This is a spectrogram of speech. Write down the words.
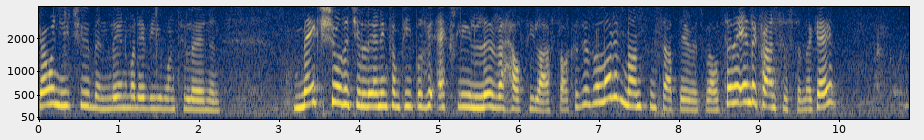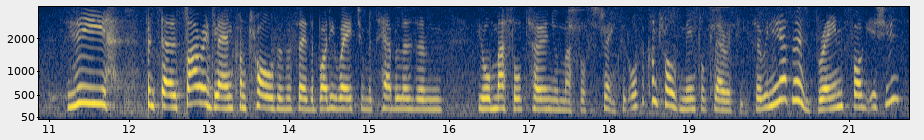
go on YouTube and learn whatever you want to learn and make sure that you're learning from people who actually live a healthy lifestyle because there's a lot of nonsense out there as well. So the endocrine system, okay? The uh, thyroid gland controls, as I say, the body weight, your metabolism, your muscle tone, your muscle strength. It also controls mental clarity. So when you have those brain fog issues,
